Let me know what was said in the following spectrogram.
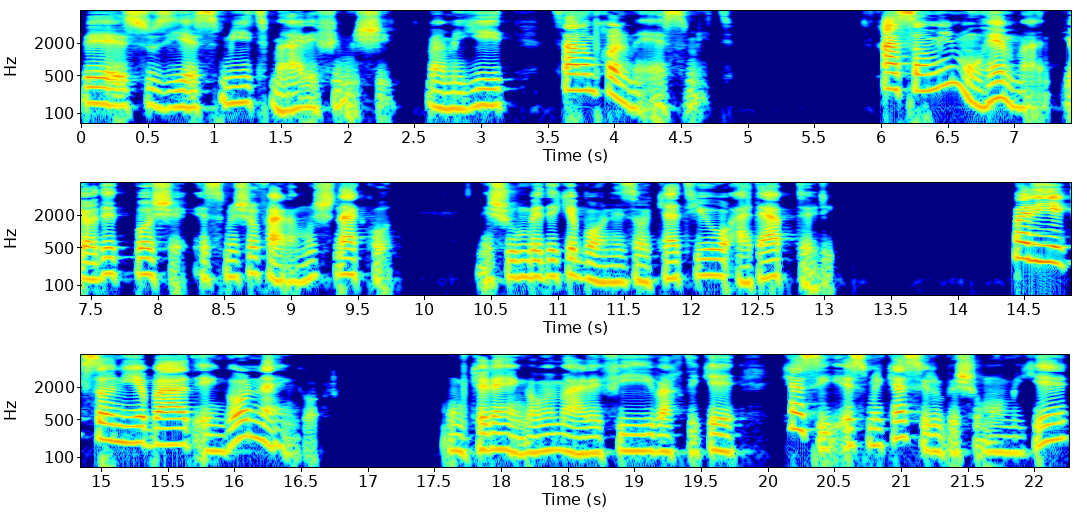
به سوزی اسمیت معرفی میشید و میگید سلام خانم اسمیت. اسامی مهمن یادت باشه اسمشو فراموش نکن. نشون بده که با نزاکتی و ادب داری. ولی یک ثانیه بعد انگار نه انگار. ممکنه هنگام معرفی وقتی که کسی اسم کسی رو به شما میگه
